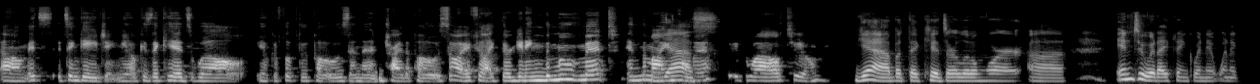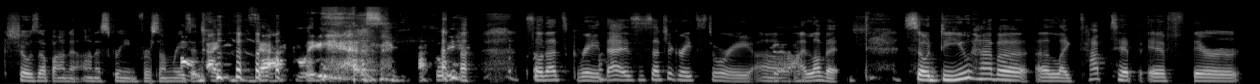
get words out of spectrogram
um, it's it's engaging, you know, because the kids will, you know, can flip the pose and then try the pose. So I feel like they're getting the movement and the mindfulness Yes. as well, too. Yeah, but the kids are a little more uh, into it, I think, when it when it shows up on a, on a screen for some Oh, reason. I- exactly. Yes, exactly. so that's great. That is such a great story. Uh, Yeah. I love it. So, do you have a, a like top tip if there are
